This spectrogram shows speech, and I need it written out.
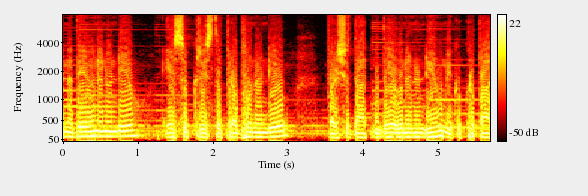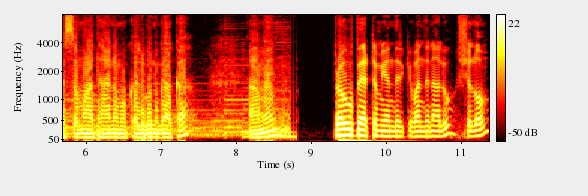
అయిన దేవుని నుండి యేసుక్రీస్తు ప్రభు నుండి పరిశుద్ధాత్మ దేవుని నుండి మీకు కృపా సమాధానము కలుగునుగాక ఆమెన్. ప్రభు పేరట మీ అందరికీ వందనాలు. షలోం.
